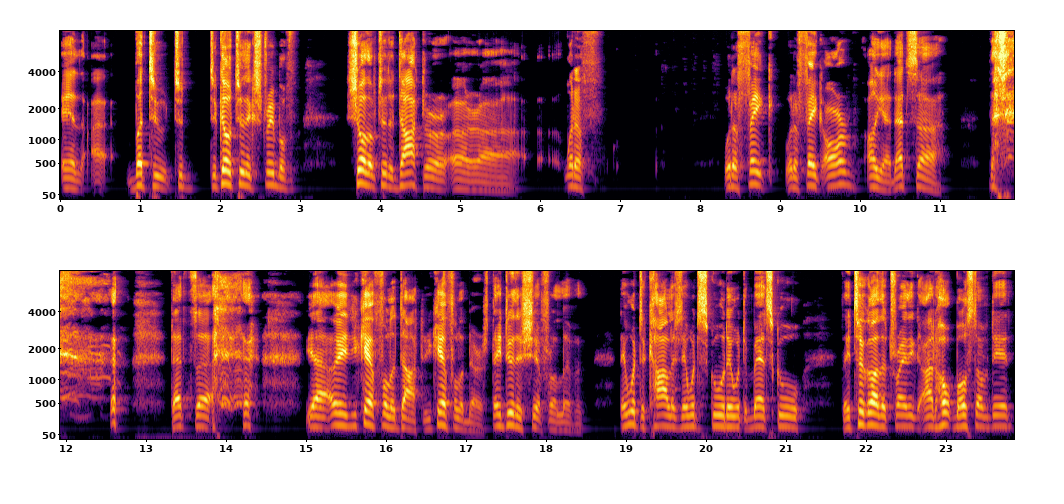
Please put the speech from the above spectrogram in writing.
And I, but to to to go to the extreme of show up to the doctor or, or uh, with a with a fake with a fake arm. Oh yeah, that's uh that's that's uh yeah. I mean, you can't fool a doctor. You can't fool a nurse. They do this shit for a living. They went to college. They went to school. They went to med school. They took all the training. I'd hope most of them did.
